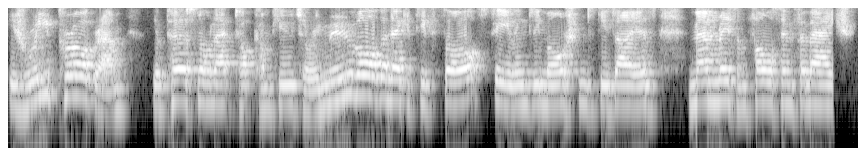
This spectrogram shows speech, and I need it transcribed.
is reprogram your personal laptop computer. Remove all the negative thoughts, feelings, emotions, desires, memories, and false information.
